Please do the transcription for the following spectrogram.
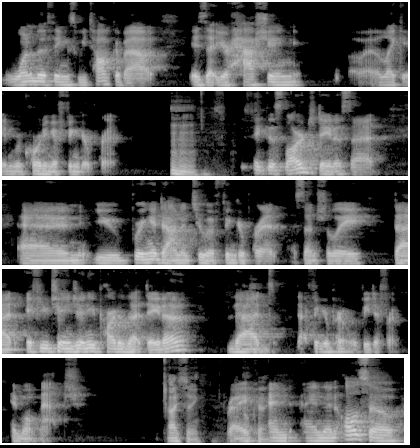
one of the things we talk about is that you're hashing uh, like in recording a fingerprint. Mm-hmm. take this large data set and you bring it down into a fingerprint essentially that if you change any part of that data that that fingerprint will be different and won't match i see right okay. and and then also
